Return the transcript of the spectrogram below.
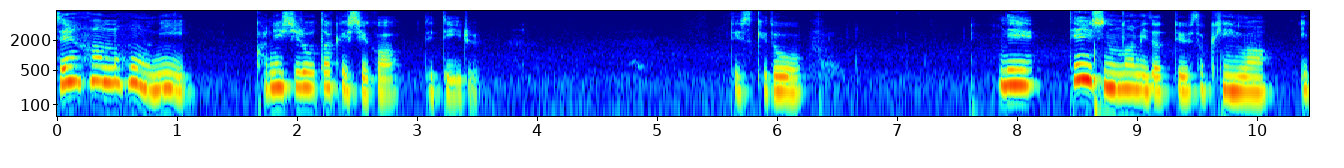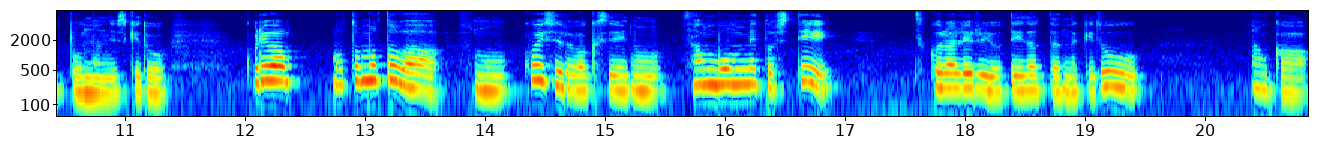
前半の方に金城武が出ている。ですけどで天使の涙」っていう作品は一本なんですけどこれはもともとはその恋する惑星の3本目として作られる予定だったんだけどなんか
